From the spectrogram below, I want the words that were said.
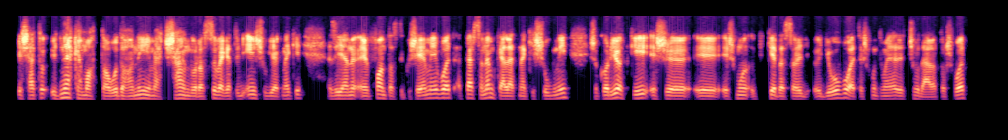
és hát hogy nekem adta oda a német Sándor a szöveget, hogy én sugjak neki, ez ilyen fantasztikus élmény volt. Hát persze nem kellett neki sugni, és akkor jött ki, és, és kérdezte, hogy, hogy jó volt, és mondtam, hogy ez egy csodálatos volt,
